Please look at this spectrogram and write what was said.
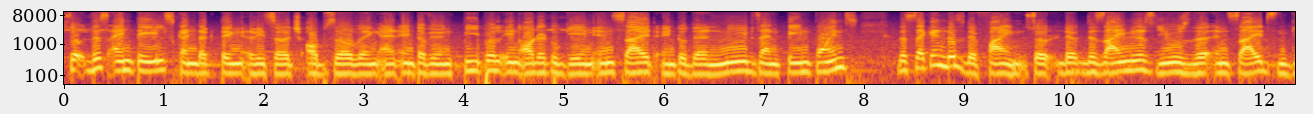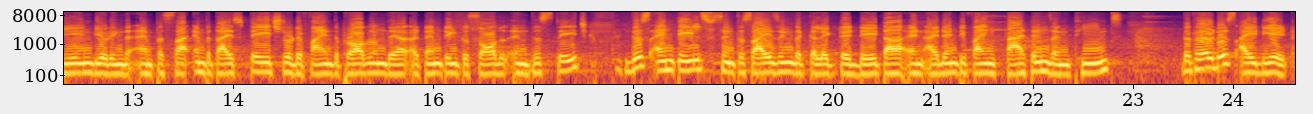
So this entails conducting research, observing and interviewing people in order to gain insight into their needs and pain points the second is define. So the designers use the insights gained during the empathize stage to define the problem they are attempting to solve in this stage. This entails synthesizing the collected data and identifying patterns and themes. The third is ideate.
